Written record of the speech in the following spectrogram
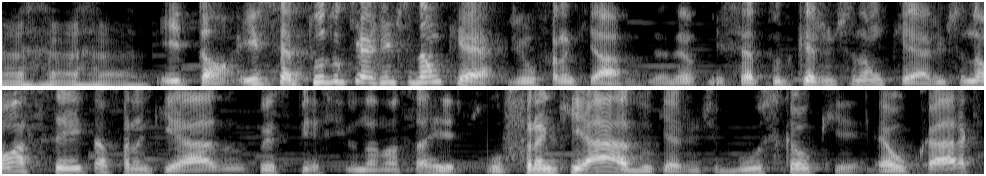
Então, isso é tudo que a gente não quer de um franqueado, entendeu? Isso é tudo que a gente não quer. A gente não aceita franqueado com esse perfil na nossa rede. O franqueado que a gente busca é o quê? É o cara que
